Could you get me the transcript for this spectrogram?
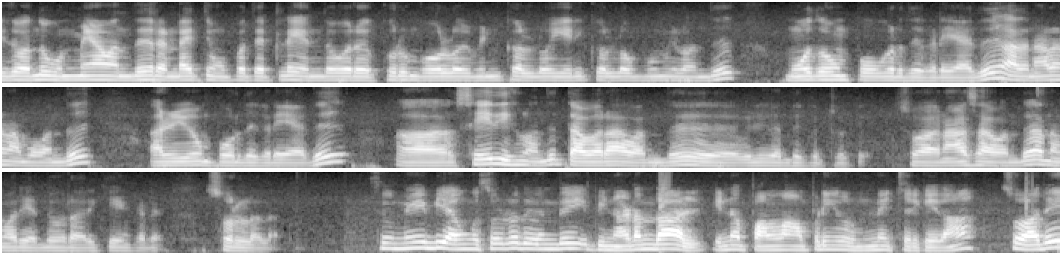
இது வந்து உண்மையாக வந்து ரெண்டாயிரத்தி முப்பத்தெட்டில் எந்த ஒரு குறுங்கோலோ விண்கல்லோ எரிக்கல்லோ பூமியில் வந்து மோதவும் போகிறது கிடையாது. அதனால் நம்ம வந்து அழியவும் போகிறது கிடையாது. செய்திகள் வந்து தவறாக வந்து வெளிவந்துக்கிட்டு இருக்கு. ஸோ நாசா வந்து அந்த மாதிரி எந்த ஒரு அறிக்கையும் கிடையாது சொல்லலை. ஸோ மேபி அவங்க சொல்கிறது வந்து இப்படி நடந்தால் என்ன பண்ணலாம் அப்படிங்கிற ஒரு முன்னெச்சரிக்கை தான். ஸோ அதே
